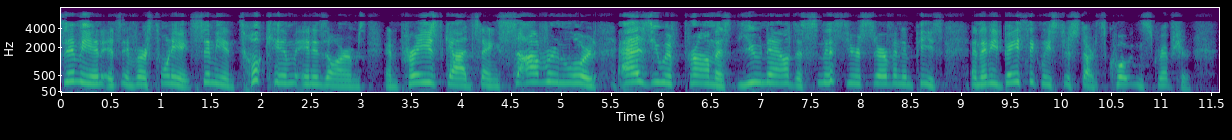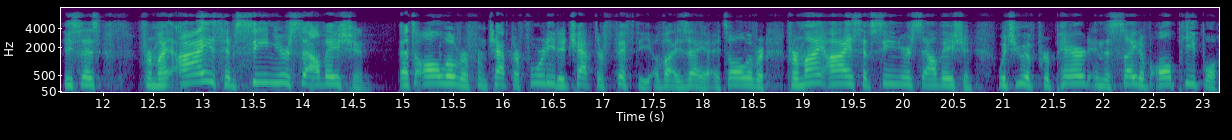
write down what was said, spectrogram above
Simeon, it's in verse 28. Simeon took him in his arms and praised God, saying, Sovereign Lord, as you have promised, you now dismiss your servant in peace. And then he basically just starts quoting scripture. He says, For my eyes have seen your salvation that's all over from chapter 40 to chapter 50 of Isaiah. It's all over. For my eyes have seen your salvation, which you have prepared in the sight of all people,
